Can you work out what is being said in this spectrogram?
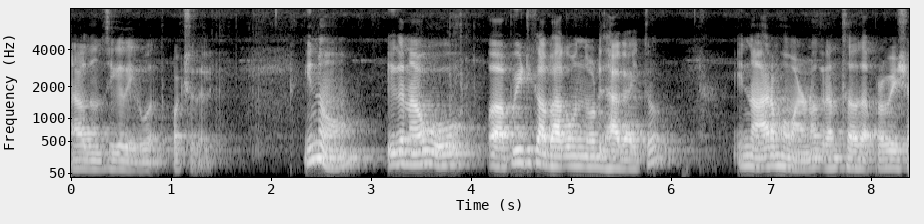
ಯಾವುದೊಂದು ಸಿಗದೇ ಇರುವಂಥ ಪಕ್ಷದಲ್ಲಿ. ಇನ್ನು ಈಗ ನಾವು ಪೀಠಿಕಾ ಭಾಗವನ್ನು ನೋಡಿದ ಹಾಗಾಯಿತು. ಇನ್ನು ಆರಂಭ ಮಾಡೋಣ ಗ್ರಂಥದ ಪ್ರವೇಶ.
